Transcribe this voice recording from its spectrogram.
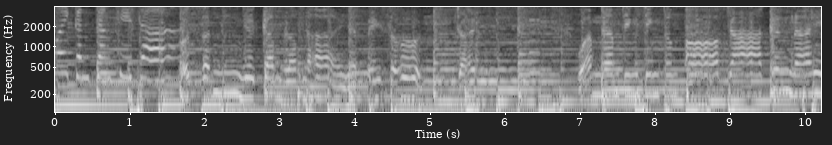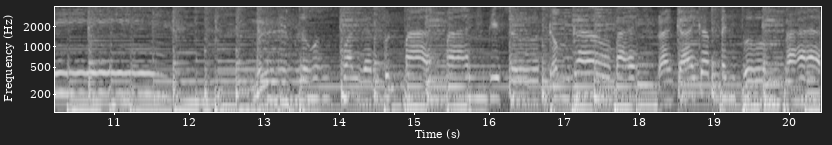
วยกันจังพี่จ๋าเพราะสัญญากรรมหลอกหน้าอย่าไปสนใจ ความงามจริง ๆ ต้องออกจากข้างในเมืองหลวงควันและฝุ่นมากมาย พิสูจน์ดมเข้าไป ร่างกายก็เป็นภูมิแพ้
